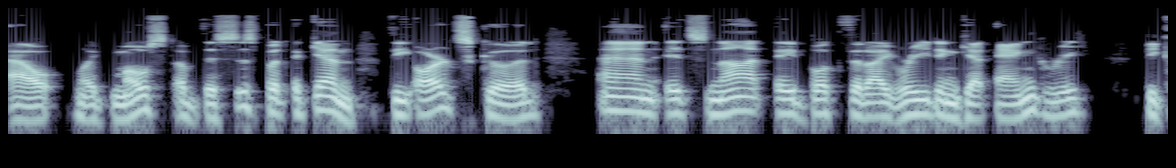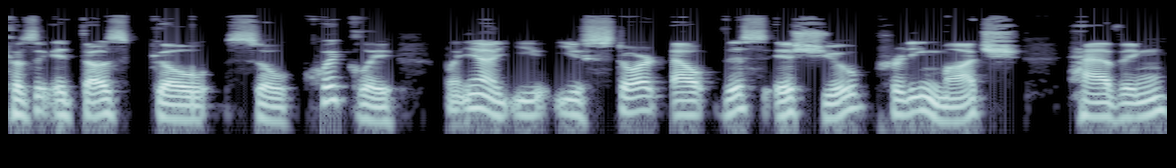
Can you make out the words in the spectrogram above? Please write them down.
out like most of this is. But again, the art's good. And it's not a book that I read and get angry because it does go so quickly. But yeah, you, you start out this issue pretty much having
